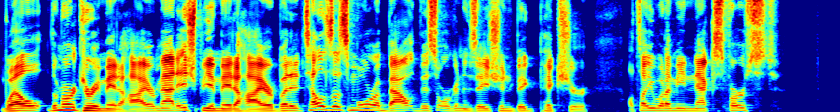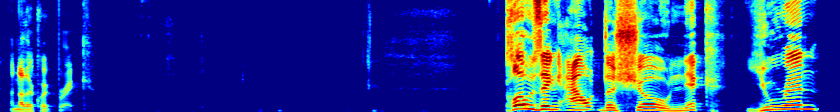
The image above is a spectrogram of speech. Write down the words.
well, the Mercury made a hire, Mat Ishbia made a hire, but it tells us more about this organization, big picture. I'll tell you what I mean next. First, another quick break. Closing out the show, Nick U'Ren,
